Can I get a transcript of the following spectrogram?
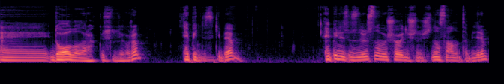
E, doğal olarak üzülüyorum. Hepiniz gibi. Hepiniz üzülürsünüz ama şöyle düşünün. Nasıl anlatabilirim?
